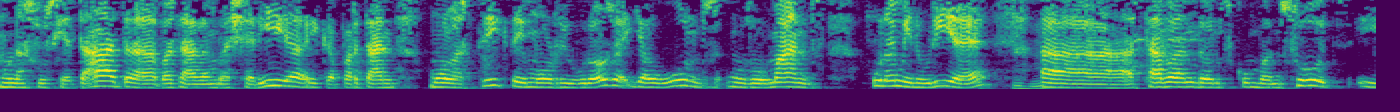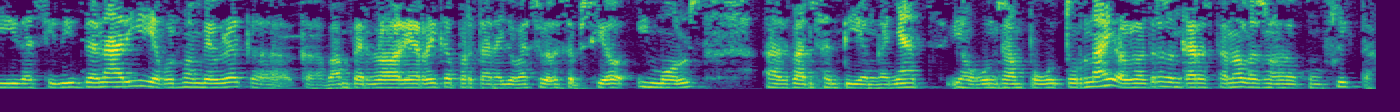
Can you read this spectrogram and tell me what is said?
una societat eh, basada en la xaria i que per tant molt estricta i molt rigorosa i alguns musulmans una minoria, eh, uh -huh. eh estaven doncs convençuts i decidits a anar-hi i llavors van veure que, que van perdre la guerra i que per tant allò va ser una decepció i molts es van sentir enganyats i alguns han pogut tornar i els altres encara estan a la zona de conflicte.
